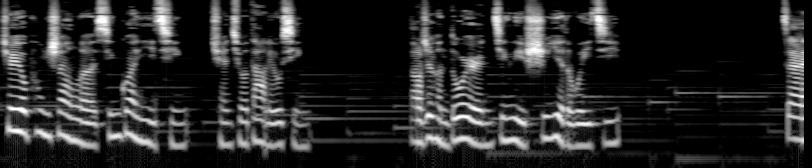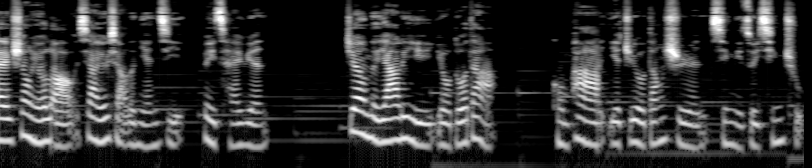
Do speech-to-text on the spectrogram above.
却又碰上了新冠疫情全球大流行，导致很多人经历失业的危机，在上有老下有小的年纪被裁员，这样的压力有多大？恐怕也只有当事人心里最清楚。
